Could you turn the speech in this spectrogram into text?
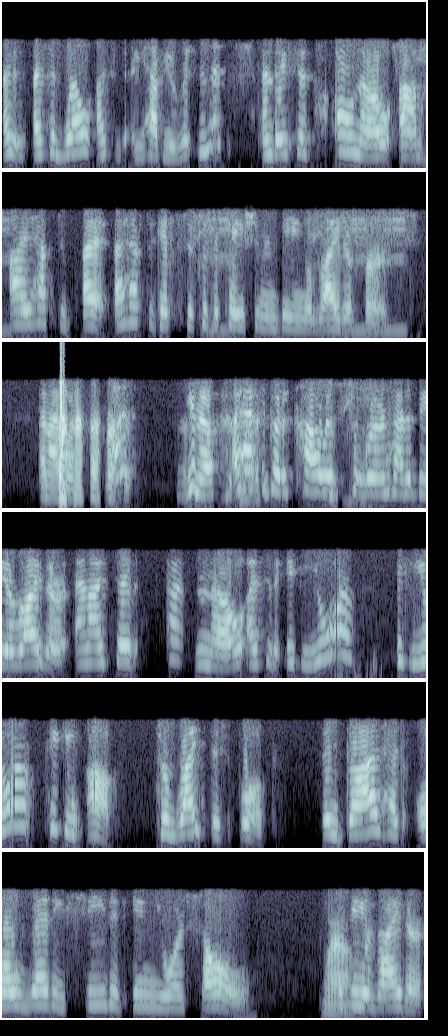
I, I said, "Well, I said, have you written it?" And they said, "Oh no, um, I have to I, I have to get certification in being a writer first. And I went, "What?" you know, I have to go to college to learn how to be a writer. And I said, "No." I said, "If you're if you're picking up to write this book, then God has already seeded in your soul wow. to be a writer."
